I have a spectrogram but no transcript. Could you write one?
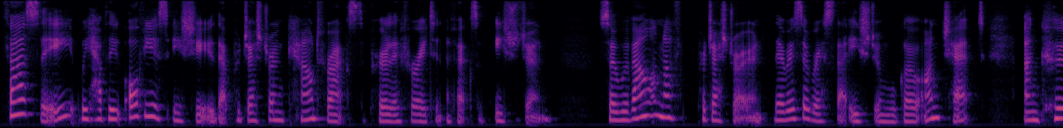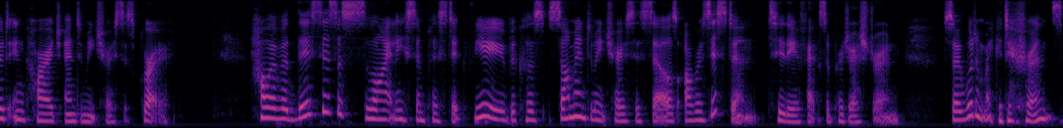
Firstly, we have the obvious issue that progesterone counteracts the proliferating effects of estrogen. So, without enough progesterone, there is a risk that estrogen will go unchecked and could encourage endometriosis growth. However, this is a slightly simplistic view because some endometriosis cells are resistant to the effects of progesterone, so it wouldn't make a difference.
